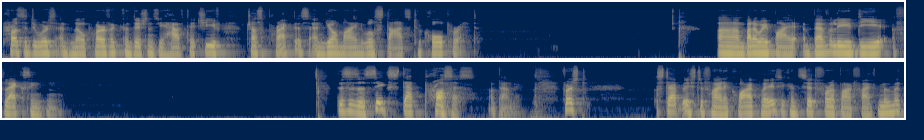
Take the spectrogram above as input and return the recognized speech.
procedures and no perfect conditions you have to achieve. Just practice and your mind will start to cooperate. Um, by the way, by Beverly D. Flaxington. This is a six step process, apparently. First step is to find a quiet place. You can sit for about five minutes,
